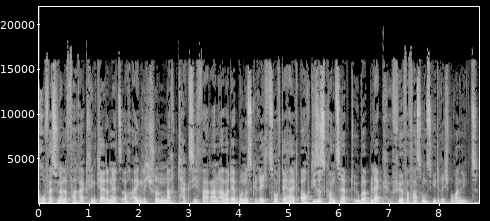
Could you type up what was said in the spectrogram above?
professionelle Fahrer klingt ja dann jetzt auch eigentlich schon nach Taxifahrern, aber der Bundesgerichtshof, der hält auch dieses Konzept über Black für verfassungswidrig. Woran liegt's?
